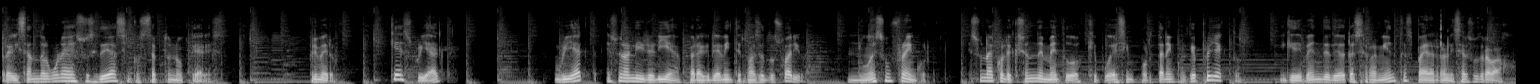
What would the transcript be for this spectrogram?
revisando algunas de sus ideas y conceptos nucleares. Primero, ¿qué es React? React es una librería para crear interfaces de usuario. No es un framework, es una colección de métodos que puedes importar en cualquier proyecto y que depende de otras herramientas para realizar su trabajo.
